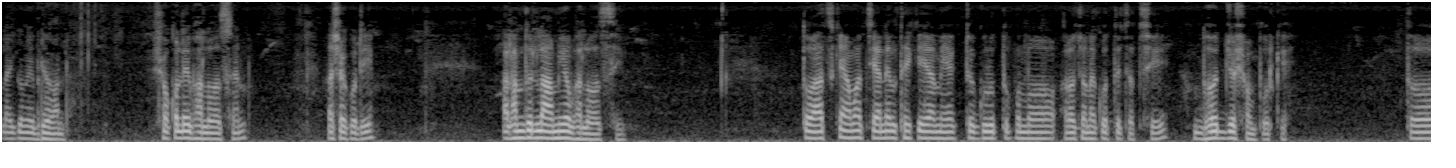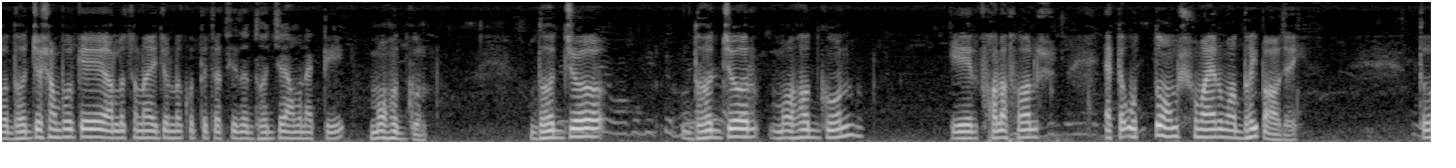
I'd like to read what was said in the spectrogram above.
আলাইকুম এভরিওয়ান। সকলেই ভালো আছেন? আশা করি। আলহামদুলিল্লাহ, আমিও ভালো আছি। তো আজকে আমার চ্যানেল থেকে আমি একটা গুরুত্বপূর্ণ আলোচনা করতে চাচ্ছি, ধৈর্য সম্পর্কে। তো ধৈর্য সম্পর্কে আলোচনা এই জন্য করতে চাচ্ছি যে ধৈর্য এমন একটি মহৎ গুণ। ধৈর্য, ধৈর্যর মহৎ গুণ এর ফলাফল একটা উত্তম সময়ের মধ্যেই পাওয়া যায়। তো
